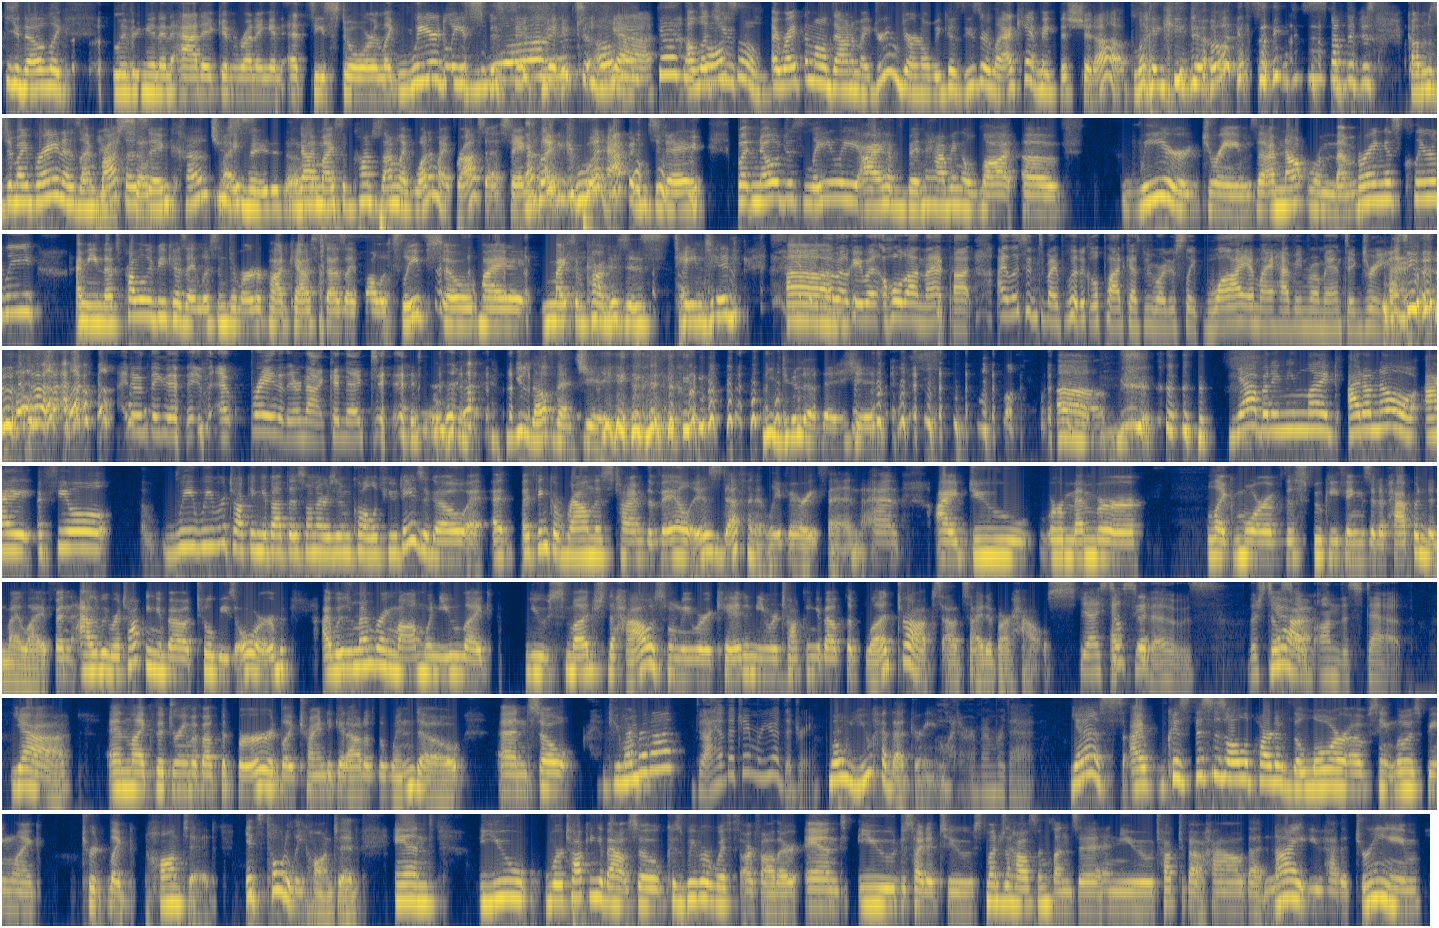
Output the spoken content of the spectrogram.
you know like living in an attic and running an Etsy store, like weirdly specific. Oh yeah. God, I'll let you- I write them all down in my dream journal because these are like I can't make this shit up. Like, you know, it's like this is stuff that just comes to my brain as I'm Your processing. subconscious My- made it up. Now my subconscious, I'm like, what am I processing? Like, what happened today? But no, just lately I have been having a lot of weird dreams that I'm not remembering as clearly. I mean, that's probably because I listen to murder podcasts as I fall asleep. So my my subconscious is tainted. Yeah, but- Um, okay, but hold on that thought. I listen to my political podcast before I go to sleep. Why am I having romantic dreams? I don't think that they, I pray that they're not connected. you love that shit. you do love that shit. um, yeah, but I mean, like, I don't know. I I feel we we were talking about this on our Zoom call a few days ago. I, I, I think around this time the veil is definitely very thin, and I do remember like more of the spooky things that have happened in my life. And as we were talking about Toby's orb, I was remembering, Mom, when you like you smudged the house when we were a kid, and you were talking about the blood drops outside of our house. Yeah, I still see those. There's still Yeah. some on the step. Yeah. And like the dream about the bird, like trying to get out of the window. And so, do you remember that? Did I have that dream or you had that dream? No, you had that dream. Oh, I don't remember that. Yes, I because this is all a part of the lore of St. Louis being like tr- like haunted. It's totally haunted. And you were talking about so because we were with our father and you decided to smudge the house and cleanse it and you talked about how that night you had a dream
